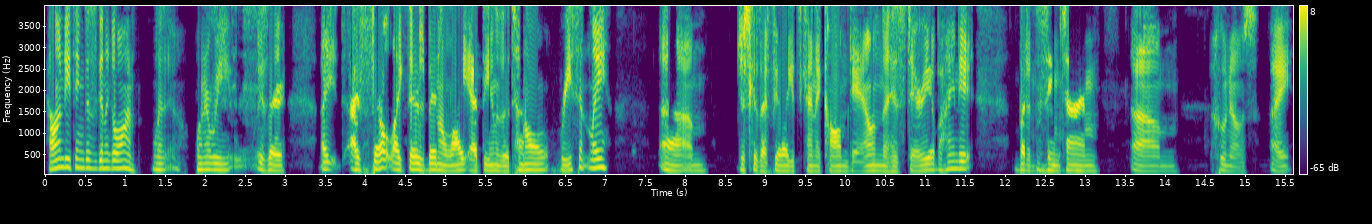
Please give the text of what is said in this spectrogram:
How long do you think this is going to go on? When when are we? Is there? I I felt like there's been a light at the end of the tunnel recently, um, just because I feel like it's kind of calmed down the hysteria behind it. But at the mm-hmm. same time, um, who knows? I,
